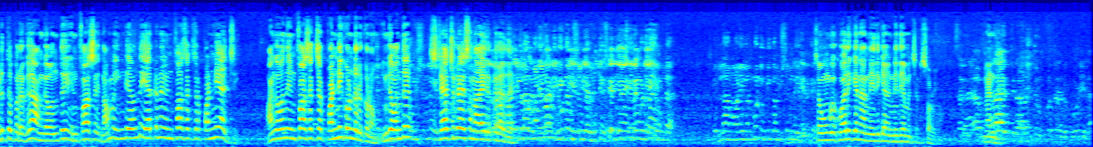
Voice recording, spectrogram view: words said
எடுத்த பிறகு அங்கே வந்து இன்ஃப்ராஸ்ட்ரக்சர் நம்ம இங்கே வந்து ஏற்கனவே இன்ஃப்ராஸ்ட்ரக்சர் பண்ணியாச்சு. அங்கே வந்து இன்ஃப்ராஸ்ட்ரக்சர் பண்ணி கொண்டு இருக்கிறோம் இங்கே வந்து ஸ்டேச்சுரேஷன் ஆகிருக்கிறது ஸோ உங்கள் கோரிக்கை நான் நிதி நிதியமைச்சர் சொல்கிறேன் நன்றி. 1432 கோடியில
